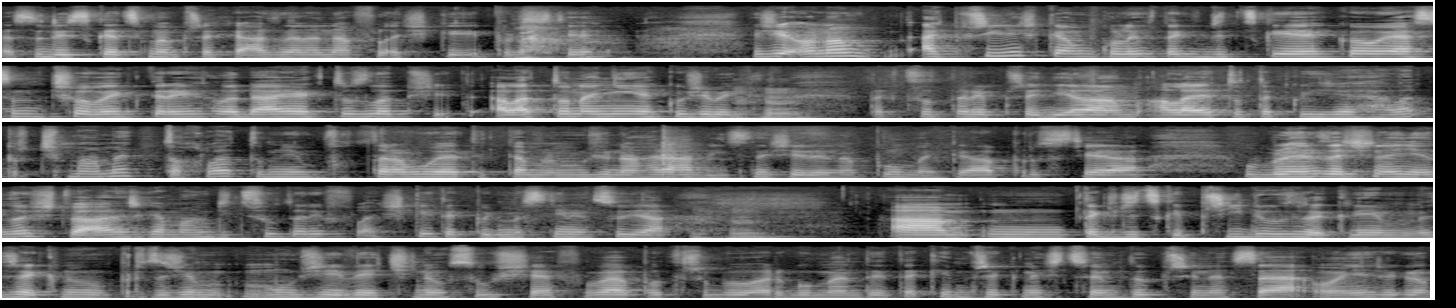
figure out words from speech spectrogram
s disket jsme přecházeli na flešky. Prostě že ono, ať přijdeš kamkoliv, tak vždycky jako já jsem člověk, který hledá, jak to zlepšit. Ale to není jako, že bych, mm-hmm. tak co tady předělám, ale je to takový, že hele, proč máme tohle, to mě otravuje, teď tam nemůžu nahrát víc než 1,5 mega prostě a úplně začne něco štvát. Říkám, mám, jsou tady flešky, tak pojďme s tím něco dělat. Mm-hmm. A mm, tak vždycky přijdu, řeknu, řeknu, protože muži většinou jsou šéfové a potřebují argumenty, tak jim řekneš, co jim to přinese a oni řeknou,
